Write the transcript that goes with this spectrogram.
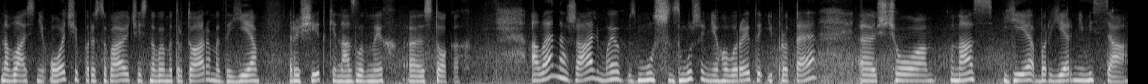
на власні очі, пересуваючись новими тротуарами, де є решітки на зливних е, стоках. Але на жаль, ми змуш- змушені говорити і про те, е, що у нас є бар'єрні місця,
